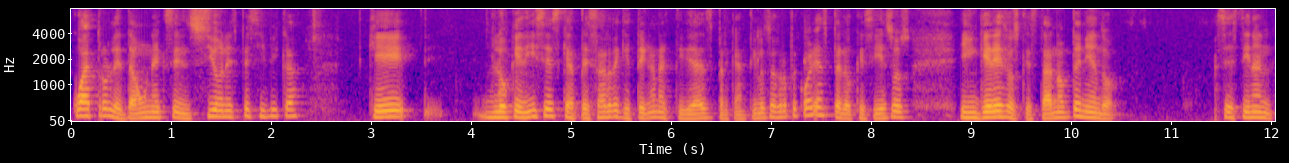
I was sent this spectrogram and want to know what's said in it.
4 eh, les da una exención específica que lo que dice es que a pesar de que tengan actividades mercantiles agropecuarias, pero que si esos ingresos que están obteniendo se destinan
